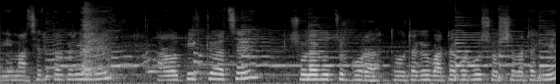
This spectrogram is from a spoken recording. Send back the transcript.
এদিকে মাছের তরকারি হবে। আর অল্প একটু আছে শোলা গুচুর গোড়া তো ওটাকে বাটা করব সর্ষে বাটা দিয়ে।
